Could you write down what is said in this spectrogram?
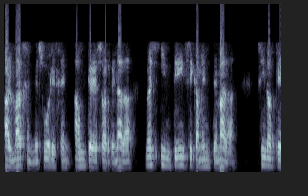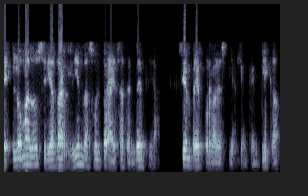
al margen de su origen, aunque desordenada, no es intrínsecamente mala, sino que lo malo sería dar rienda suelta a esa tendencia, siempre por la desviación que implica,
